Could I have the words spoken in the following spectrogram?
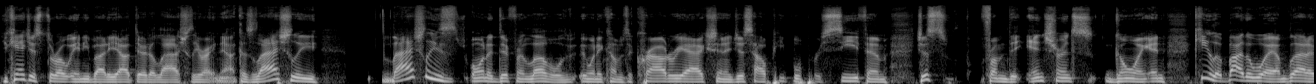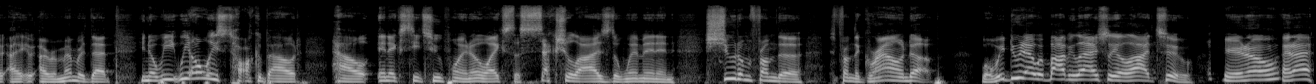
you can't just throw anybody out there to Lashley right now because Lashley Lashley's on a different level when it comes to crowd reaction and just how people perceive him just from the entrance going. And Keila, by the way, I'm glad I, I, I remembered that. You know, we we always talk about how NXT 2.0 likes to sexualize the women and shoot them from the from the ground up. Well, we do that with Bobby Lashley a lot too, you know. And I,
